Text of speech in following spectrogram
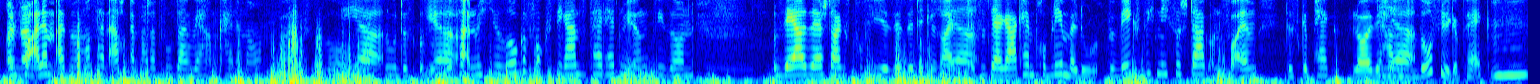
Und, vor dann- allem, also man muss halt auch einfach dazu sagen, wir haben keine Mountainbikes. Ja. weißt du, das, ist, Ja. das hat mich so gefuchst. Die ganze Zeit hätten wir irgendwie so ein sehr, sehr starkes Profil, sehr, sehr dicke Reifen. Ja. Es ist ja gar kein Problem, weil du bewegst dich nicht so stark und vor allem das Gepäck. Lol, wir Ja. haben so viel Gepäck. Mhm.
